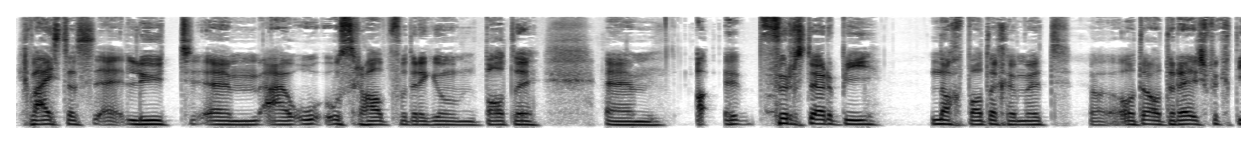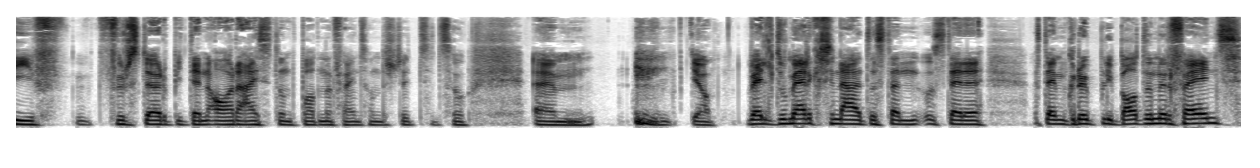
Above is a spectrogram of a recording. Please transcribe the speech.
ich weiß, dass äh, Leute ähm, auch außerhalb der Region Baden ähm, äh, fürs Derby nach Baden kommen oder, oder respektive fürs Derby dann anreisen und Badener Fans unterstützen. So, ähm, ja, weil du merkst dann auch, dass dann aus, der, aus dem Grüppli Badener Fans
